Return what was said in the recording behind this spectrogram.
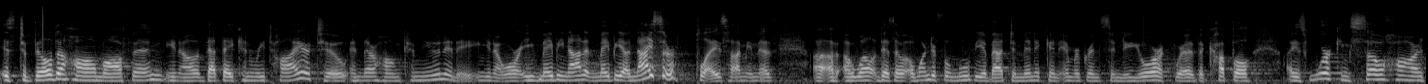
is to build a home often, you know, that they can retire to in their home community, you know, or maybe not, maybe a nicer place. I mean, there's a, a well, there's a, a, wonderful movie about Dominican immigrants in New York where the couple is working so hard,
